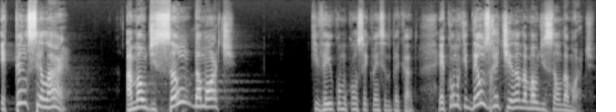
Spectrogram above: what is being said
É cancelar a maldição da morte que veio como consequência do pecado. É como que Deus retirando a maldição da morte.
